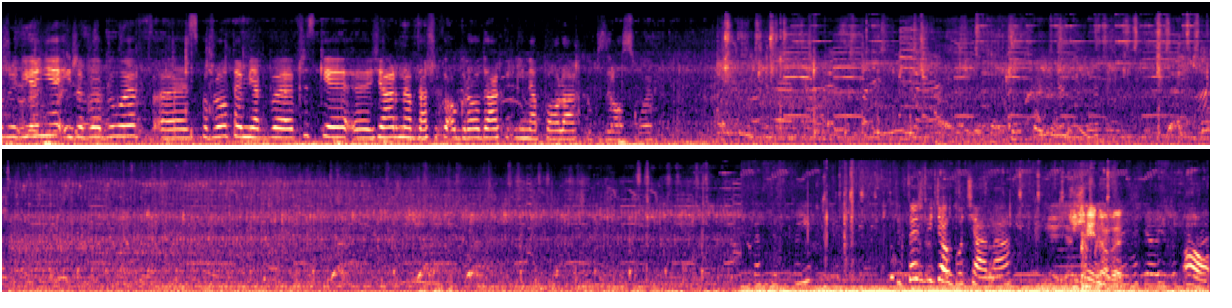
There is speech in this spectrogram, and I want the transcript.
ożywienie i żeby były e, z powrotem jakby wszystkie e, ziarna w naszych ogrodach i na polach wzrosły. Czy ktoś widział bociana? Dzisiaj nawet. O,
